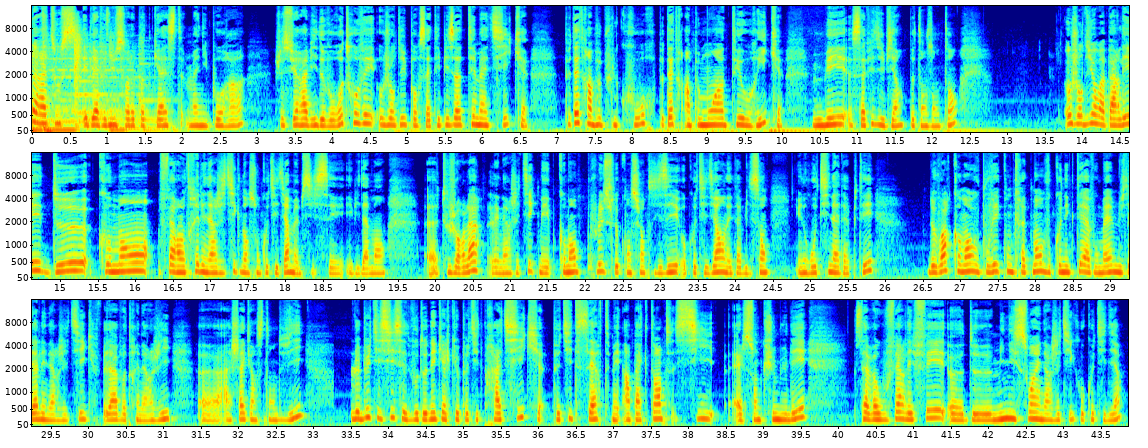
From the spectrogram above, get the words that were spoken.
Bonjour à tous et bienvenue sur le podcast Manipura. Je suis ravie de vous retrouver aujourd'hui pour cet épisode thématique peut-être un peu plus court, peut-être un peu moins théorique, mais ça fait du bien de temps en temps. Aujourd'hui, on va parler de comment faire entrer l'énergétique dans son quotidien, même si c'est évidemment euh, toujours là, l'énergétique, mais comment plus le conscientiser au quotidien en établissant une routine adaptée, de voir comment vous pouvez concrètement vous connecter à vous-même via l'énergétique, via votre énergie euh, à chaque instant de vie. Le but ici, c'est de vous donner quelques petites pratiques, petites certes, mais impactantes si elles sont cumulées. Ça va vous faire l'effet euh, de mini soins énergétiques au quotidien.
